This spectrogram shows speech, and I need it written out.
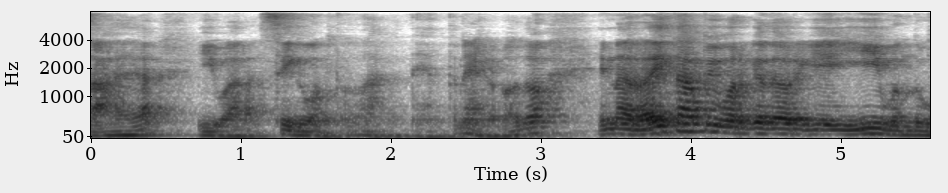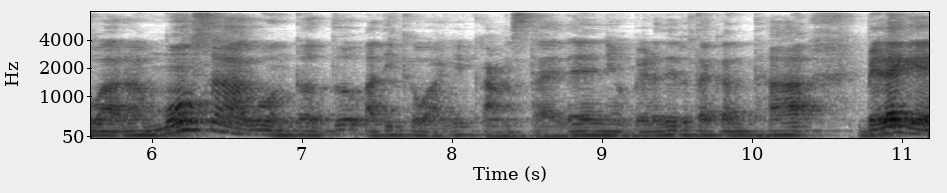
ಸಹಾಯ ಈ ವಾರ ಸಿಗುವಂಥದ್ದಾಗುತ್ತೆ ಅಂತಲೇ ಹೇಳ್ಬೋದು. ಇನ್ನು ರೈತಾಪಿ ವರ್ಗದವರಿಗೆ ಈ ಒಂದು ವಾರ ಮೋಸ ಆಗುವಂಥದ್ದು ಅಧಿಕವಾಗಿ ಕಾಣಿಸ್ತಾ ಇದೆ. ನೀವು ಬೆಳೆದಿರತಕ್ಕಂತಹ ಬೆಳೆಗೆ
